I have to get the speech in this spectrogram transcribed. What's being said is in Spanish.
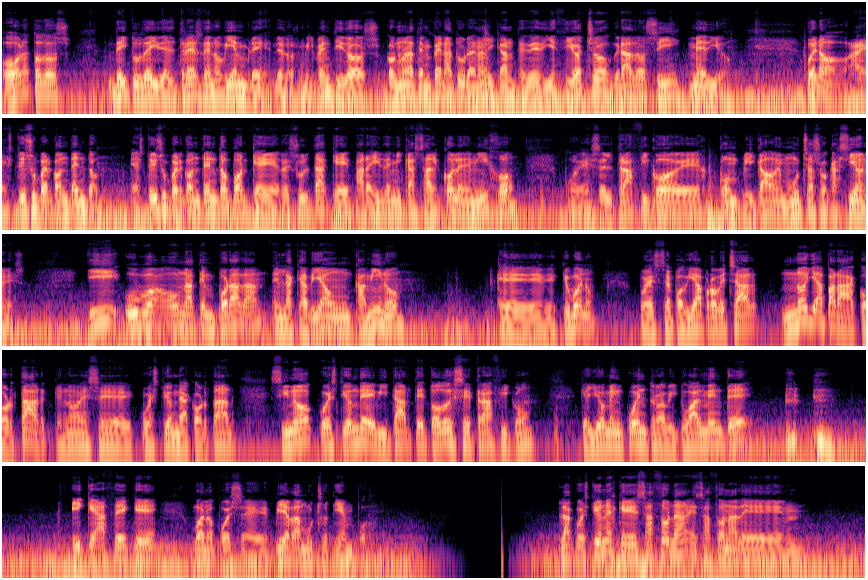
Hola a todos. Day to day del 3 de noviembre de 2022 con una temperatura en Alicante de 18 grados y medio. Bueno, estoy súper contento. Estoy súper contento porque resulta que para ir de mi casa al cole de mi hijo, pues el tráfico es complicado en muchas ocasiones. Y hubo una temporada en la que había un camino eh, que bueno, pues se podía aprovechar no ya para acortar, que no es eh, cuestión de acortar, sino cuestión de evitarte todo ese tráfico que yo me encuentro habitualmente y que hace que, bueno, pues eh, pierda mucho tiempo. La cuestión es que esa zona, esa zona de,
